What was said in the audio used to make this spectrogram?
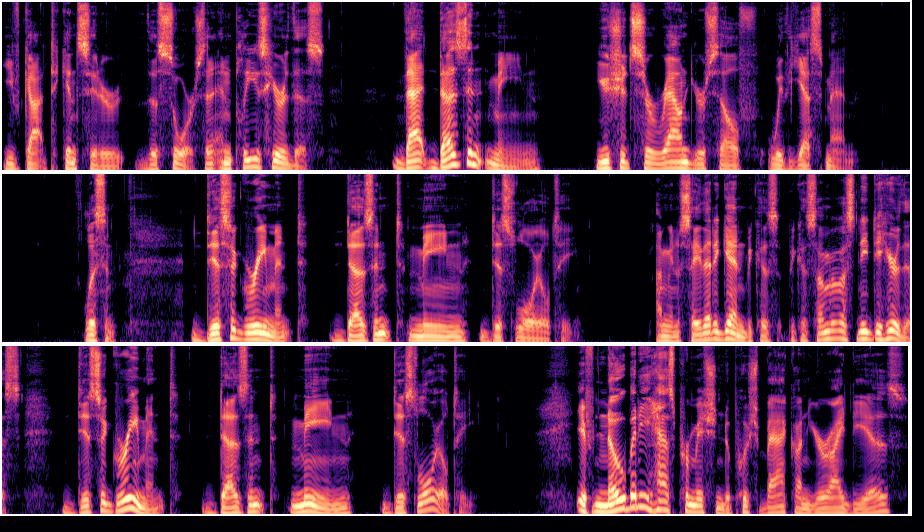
you've got to consider the source. And, and please hear this that doesn't mean you should surround yourself with yes men. Listen, disagreement doesn't mean disloyalty. I'm going to say that again because, because some of us need to hear this. Disagreement doesn't mean disloyalty. If nobody has permission to push back on your ideas,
